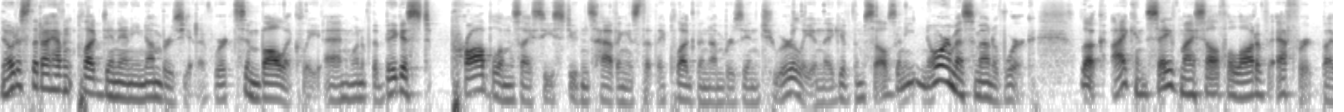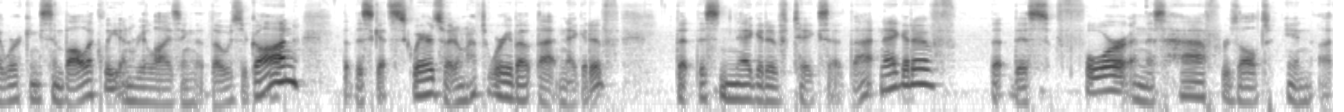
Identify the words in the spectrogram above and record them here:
Notice that I haven't plugged in any numbers yet. I've worked symbolically, and one of the biggest problems I see students having is that they plug the numbers in too early and they give themselves an enormous amount of work. Look, I can save myself a lot of effort by working symbolically and realizing that those are gone, that this gets squared so I don't have to worry about that negative, that this negative takes out that negative, that this 4 and this half result in a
